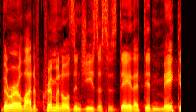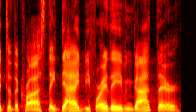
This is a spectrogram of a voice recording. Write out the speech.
There were a lot of criminals in Jesus' day that didn't make it to the cross, they died before they even got there.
